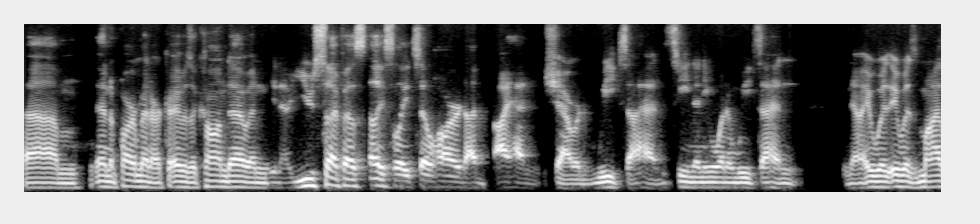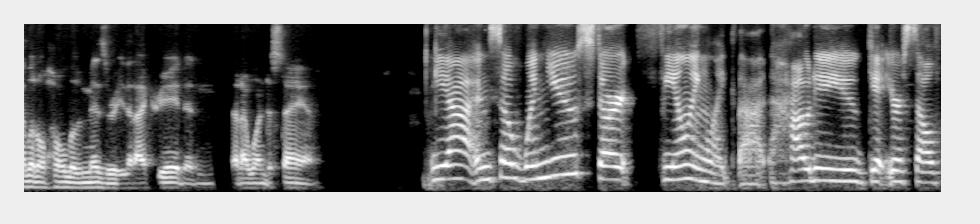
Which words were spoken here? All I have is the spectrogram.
um, an apartment or it was a condo and you know you self isolate so hard I, I hadn't showered in weeks. I hadn't seen anyone in weeks. I hadn't you know it was it was my little hole of misery that i created and that i wanted to stay in. Yeah and so when you start feeling like that how do you get yourself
